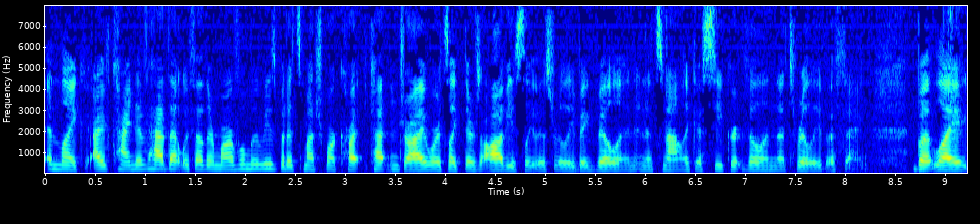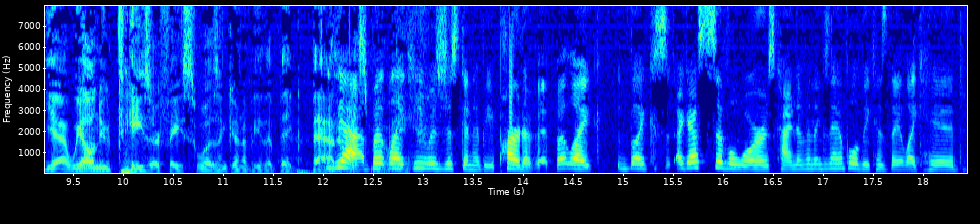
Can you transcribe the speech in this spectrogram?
And like I've kind of had that with other Marvel movies but it's much more cut, cut and dry where it's like there's obviously this really big villain and it's not like a secret villain that's really the thing but like yeah, we all knew Taserface wasn't going to be the big bad. yeah but movie. like he was just going to be part of it but like like I guess civil war is kind of an example because they like hid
